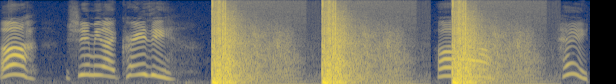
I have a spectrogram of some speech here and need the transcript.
Ah, you're shooting me like crazy. Ah, hey.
